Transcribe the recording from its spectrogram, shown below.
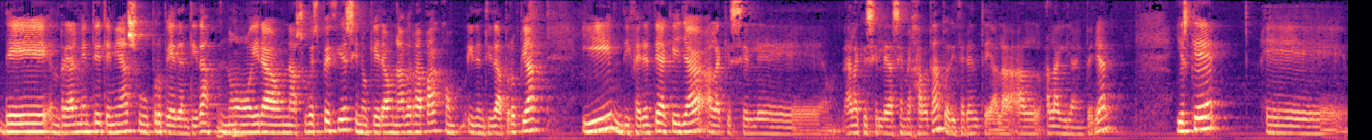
de realmente tenía su propia identidad. No era una subespecie, sino que era una ave rapaz con identidad propia y diferente a aquella a la que se le, a la que se le asemejaba tanto, diferente al, al, águila imperial. Y es que eh,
